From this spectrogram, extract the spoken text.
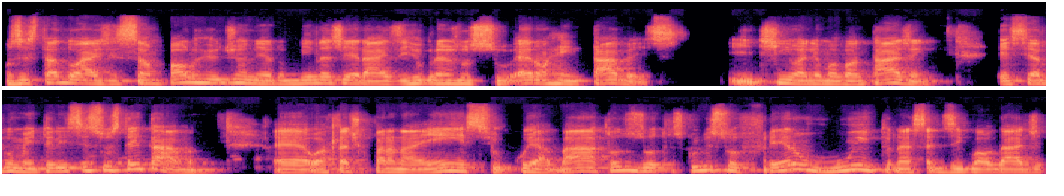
os estaduais de São Paulo, Rio de Janeiro, Minas Gerais e Rio Grande do Sul eram rentáveis, e tinham ali uma vantagem, esse argumento ele se sustentava. É, o Atlético Paranaense, o Cuiabá, todos os outros clubes sofreram muito nessa desigualdade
